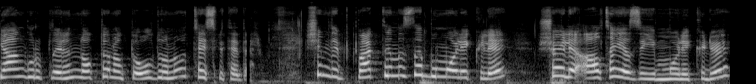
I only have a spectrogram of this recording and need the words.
Yan grupların nokta nokta olduğunu tespit eder. Şimdi baktığımızda bu moleküle şöyle alta yazayım molekülü.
